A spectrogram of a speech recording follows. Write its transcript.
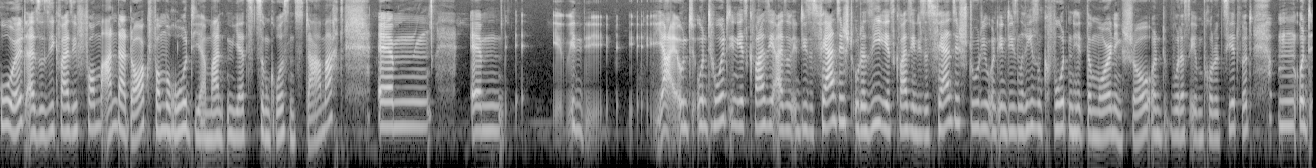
holt, also sie quasi vom Underdog, vom Rohdiamanten jetzt zum großen Star macht. Ähm, ähm, ja, und, und holt ihn jetzt quasi also in dieses Fernsehstudio oder sie jetzt quasi in dieses Fernsehstudio und in diesen riesen Quoten-Hit The Morning Show und wo das eben produziert wird. Mm, und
